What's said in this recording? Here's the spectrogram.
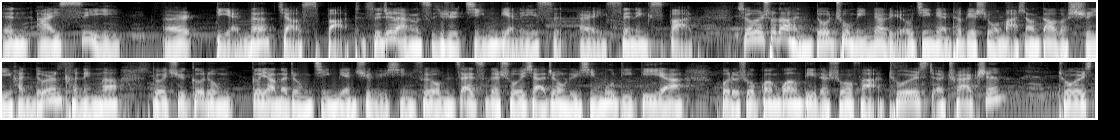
n i c，而 点呢叫 spot，所以这两个词就是景点的意思，而 scenic spot。所以我们说到很多著名的旅游景点，特别是我马上到了十一，很多人可能呢都会去各种各样的这种景点去旅行。所以我们再次的说一下这种旅行目的地啊，或者说观光地的说法：tourist attraction、tourist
